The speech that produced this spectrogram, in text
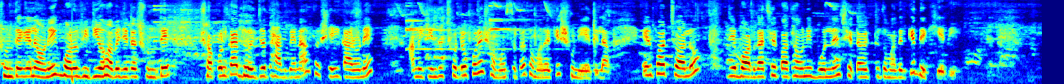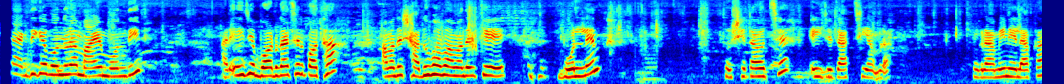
শুনতে গেলে অনেক বড় ভিডিও হবে যেটা শুনতে সকলকার ধৈর্য থাকবে না। তো সেই কারণে আমি কিন্তু ছোট করে সমস্তটা তোমাদেরকে শুনিয়ে দিলাম। এরপর চলো, যে বটগাছের কথা উনি বললেন সেটাও একটু তোমাদেরকে দেখিয়ে দিই। একদিকে বন্ধুরা মায়ের মন্দির আর এই যে বট গাছের কথা আমাদের সাধু বাবা আমাদেরকে বললেন। তো সেটা হচ্ছে এই যে যাচ্ছি আমরা গ্রামীণ এলাকা।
